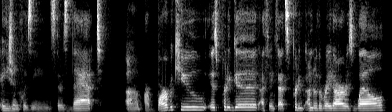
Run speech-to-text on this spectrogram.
Asian cuisines. There's that. Um, our barbecue is pretty good. I think that's pretty under the radar as well.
